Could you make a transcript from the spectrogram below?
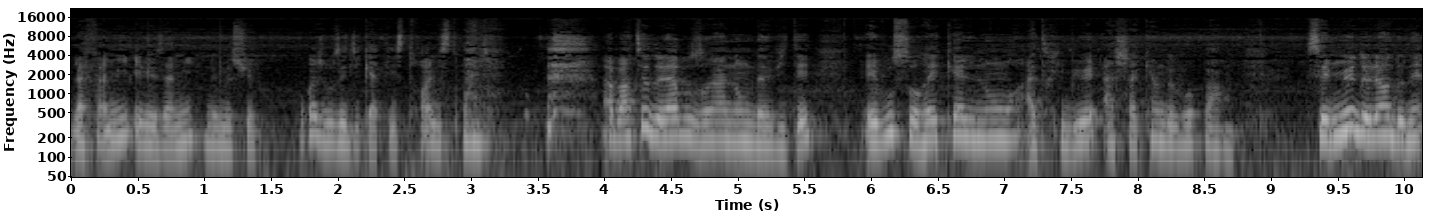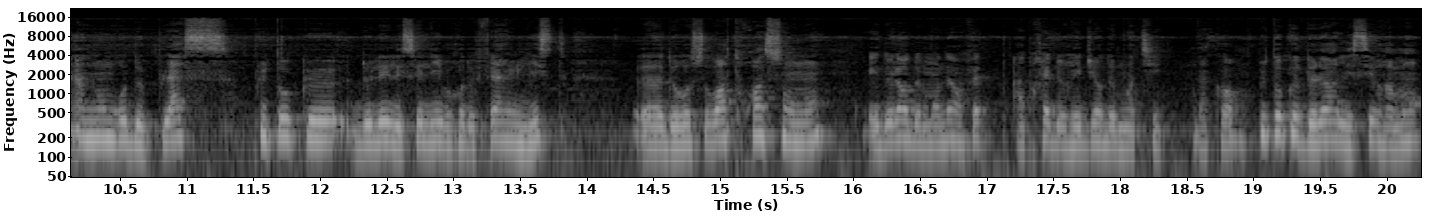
la famille et les amis de monsieur. Pourquoi je vous ai dit quatre listes? Trois listes, pardon. À partir de là, vous aurez un nombre d'invités et vous saurez quel nombre attribuer à chacun de vos parents. C'est mieux de leur donner un nombre de places plutôt que de les laisser libres de faire une liste, euh, de recevoir 300 noms et de leur demander en fait après de réduire de moitié. D'accord? Plutôt que de leur laisser vraiment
